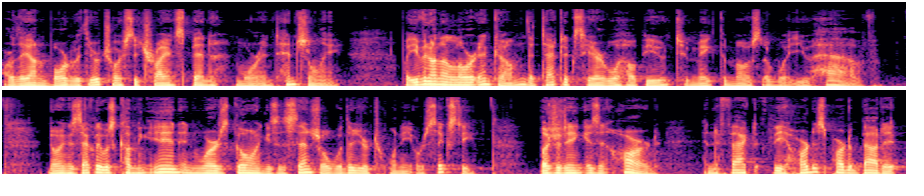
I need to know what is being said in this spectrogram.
Are they on board with your choice to try and spend more intentionally? But even on a lower income, the tactics here will help you to make the most of what you have. Knowing exactly what's coming in and where it's going is essential whether you're 20 or 60. Budgeting isn't hard, and in fact, the hardest part about it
